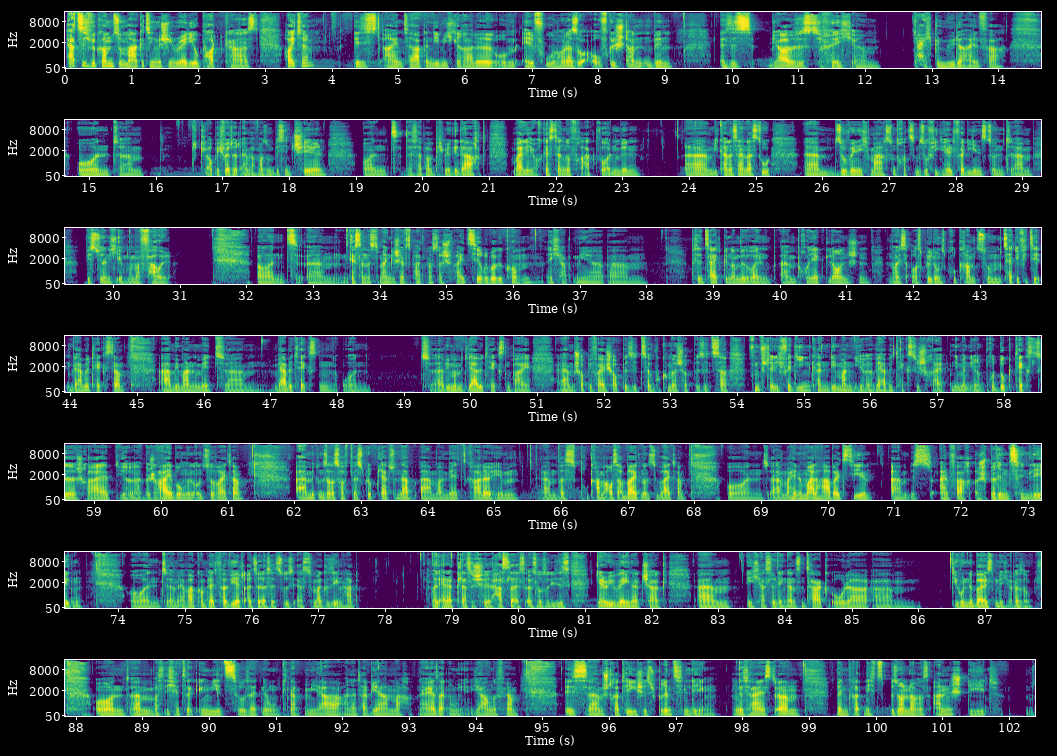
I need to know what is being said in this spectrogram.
Herzlich willkommen zum Marketing Machine Radio Podcast. Heute ist ein Tag, an dem ich gerade um 11 Uhr oder so aufgestanden bin. Es ist, ja, es ist ziemlich, ähm, ja, ich bin müde einfach. Und ähm, ich glaube, ich werde heute einfach mal so ein bisschen chillen. Und deshalb habe ich mir gedacht, weil ich auch gestern gefragt worden bin, ähm, wie kann es sein, dass du ähm, so wenig machst und trotzdem so viel Geld verdienst und ähm, bist du ja nicht irgendwann mal faul? Und ähm, gestern ist mein Geschäftspartner aus der Schweiz hier rübergekommen. Ich habe mir ähm, bisschen Zeit genommen. Wir wollen ein ähm, Projekt launchen, ein neues Ausbildungsprogramm zum zertifizierten Werbetexter, äh, wie man mit ähm, Werbetexten und äh, wie man mit Werbetexten bei ähm, Shopify-Shop-Besitzer, WooCommerce-Shop-Besitzer fünfstellig verdienen kann, indem man ihre Werbetexte schreibt, indem man ihre Produkttexte schreibt, ihre Beschreibungen und so weiter äh, mit unserer Software Script Labs und da äh, wollen wir jetzt gerade eben ähm, das Programm ausarbeiten und so weiter. Und äh, mein normaler Arbeitsstil ähm, ist einfach Sprints hinlegen. Und ähm, er war komplett verwirrt, als er das jetzt so das erste Mal gesehen hat weil er der klassische Hustler ist, also so dieses Gary Vaynerchuk, ähm, ich hustle den ganzen Tag oder ähm, die Hunde beißen mich oder so. Und ähm, was ich jetzt halt irgendwie jetzt so seit einem knappen Jahr, anderthalb Jahren mache, naja, seit einem Jahr ungefähr, ist ähm, strategisches Sprints hinlegen. Das heißt, ähm, wenn gerade nichts Besonderes ansteht,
